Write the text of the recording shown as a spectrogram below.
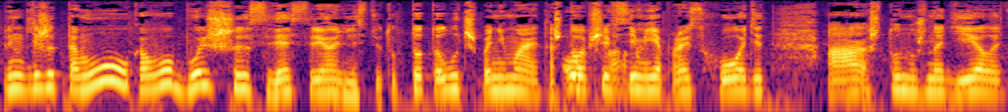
принадлежит тому, у кого больше связь с реальностью. То Кто-то лучше понимает, а что Вот вообще как. в семье происходит, а что нужно делать.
